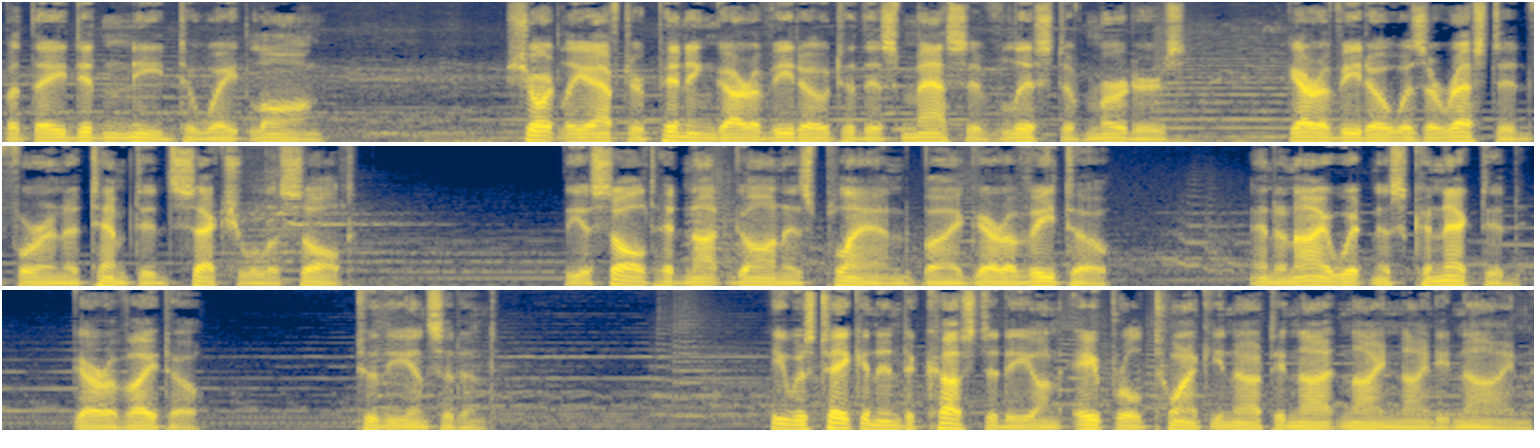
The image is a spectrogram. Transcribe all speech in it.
but they didn't need to wait long. Shortly after pinning Garavito to this massive list of murders, Garavito was arrested for an attempted sexual assault. The assault had not gone as planned by Garavito, and an eyewitness connected Garavito to the incident. He was taken into custody on April 20, 1999.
